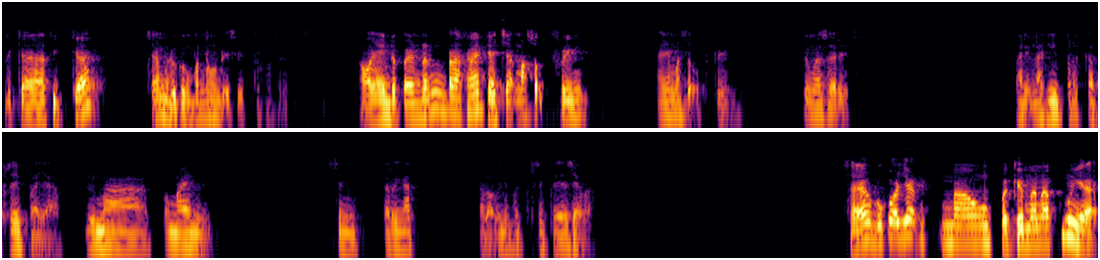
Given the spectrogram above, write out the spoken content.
Liga 3 saya mendukung penuh di situ. Awalnya independen, rasanya diajak masuk frame, hanya masuk frame. Itu Mas Aris. Balik lagi per ke Persebaya. Lima pemain sing teringat kalau ini buat Persebaya siapa? Saya pokoknya mau bagaimanapun ya,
